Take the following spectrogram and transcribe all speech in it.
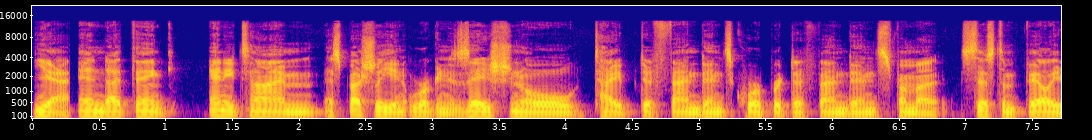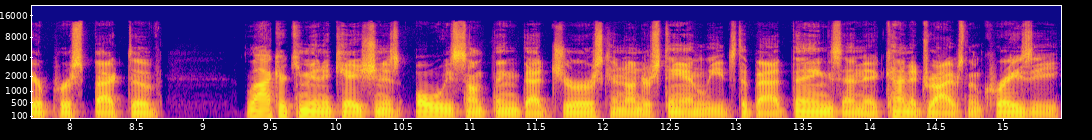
Yeah. And I think anytime, especially in organizational type defendants, corporate defendants, from a system failure perspective, lack of communication is always something that jurors can understand leads to bad things and it kind of drives them crazy.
